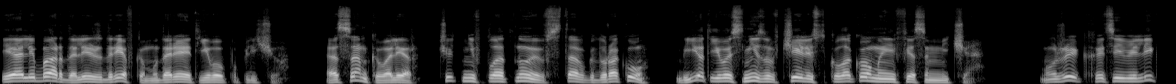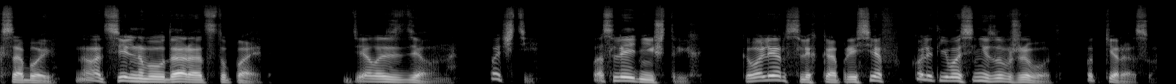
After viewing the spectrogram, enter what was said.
и алебарда лишь древком ударяет его по плечу. А сам кавалер, чуть не вплотную встав к дураку, бьет его снизу в челюсть кулаком и эфесом меча. Мужик хоть и велик собой, но от сильного удара отступает. Дело сделано. Почти. Последний штрих. Кавалер, слегка присев, колет его снизу в живот, под керасу.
